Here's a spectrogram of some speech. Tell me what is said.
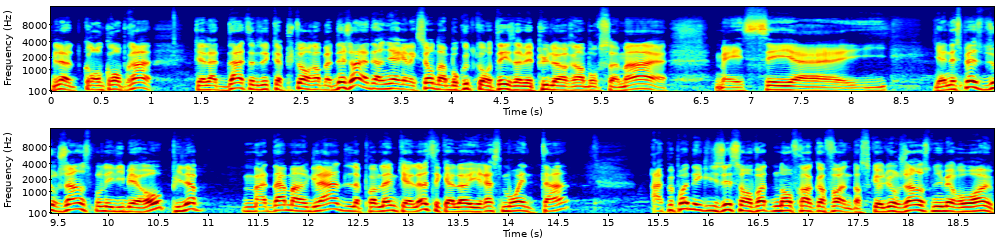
Mais là, on comprend que là-dedans, ça veut dire que tu as plutôt un remboursement. Déjà, la dernière élection, dans beaucoup de comtés, ils avaient plus leur remboursement. Euh, mais c'est. Il euh, y, a une espèce d'urgence pour les libéraux. Puis là, Madame Anglade, le problème qu'elle a, c'est qu'elle a, il reste moins de temps. Elle peut pas négliger son vote non francophone parce que l'urgence numéro un,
